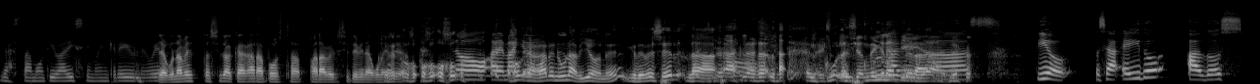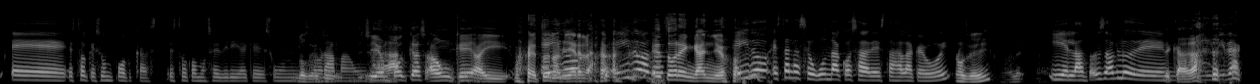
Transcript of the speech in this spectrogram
Ya está, motivadísima, increíble. voy ¿Y a- alguna vez te has ido a cagar a posta para ver si te viene alguna idea? Ojo, ojo, No, además ojo, yo- cagar en un avión, ¿eh? Que debe ser la, cu- el explosión de la- creatividad. Además, Tío, o sea, he ido a dos, eh, esto que es un podcast, esto como se diría que es un que tú- programa. un- Sí, un podcast, aunque hay... Esto es He una ido- mierda. he ido a Esto es dos- un engaño. He ido, esta es la segunda cosa de estas a la que voy, Ok. Y en las dos hablo de, De mi- cagar. mi vida,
